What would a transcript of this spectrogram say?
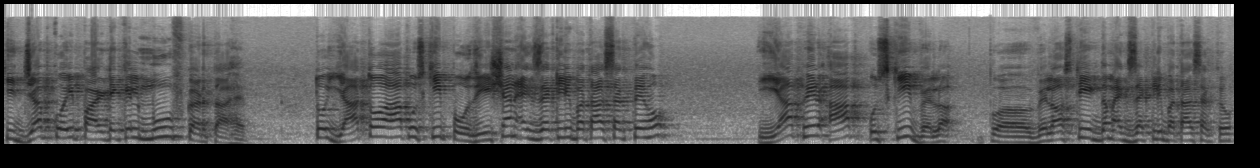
कि जब कोई पार्टिकल मूव करता है तो या तो आप उसकी पोजीशन एग्जैक्टली बता सकते हो, या फिर आप उसकी वेलोसिटी एकदम एग्जैक्टली बता सकते हो।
